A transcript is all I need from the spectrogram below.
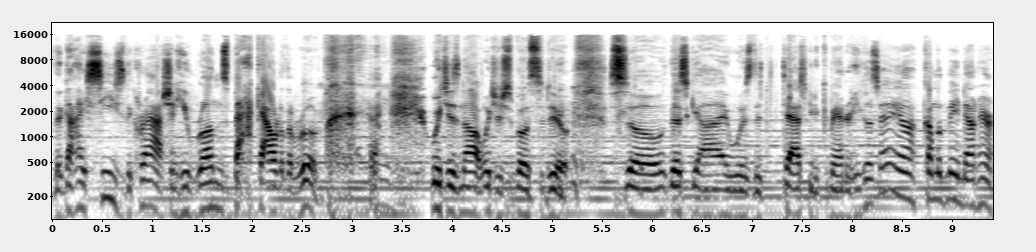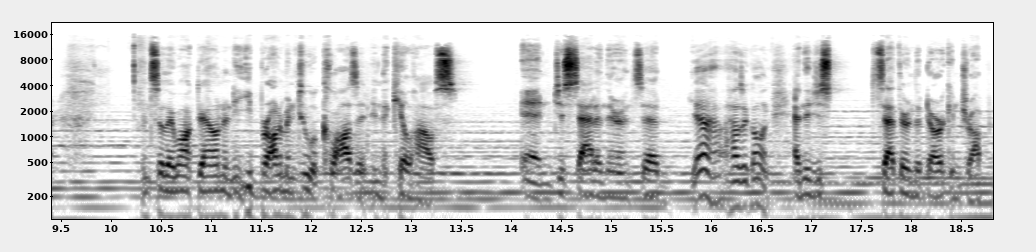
The guy sees the crash and he runs back out of the room, which is not what you're supposed to do. so this guy was the task unit commander. He goes, "Hey, uh, come with me down here." And so they walked down, and he brought him into a closet in the kill house, and just sat in there and said, "Yeah, how's it going?" And they just sat there in the dark and dropped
